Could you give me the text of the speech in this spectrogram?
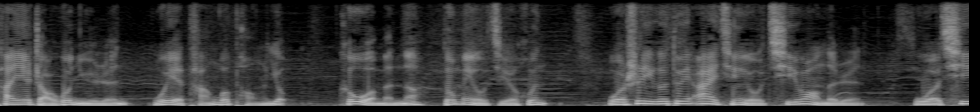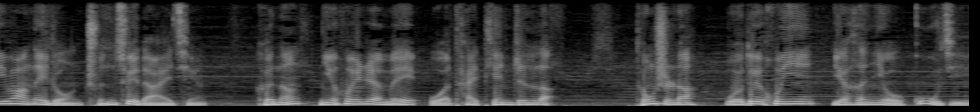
他也找过女人，我也谈过朋友，可我们呢都没有结婚。我是一个对爱情有期望的人，我期望那种纯粹的爱情。可能您会认为我太天真了，同时呢，我对婚姻也很有顾忌，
